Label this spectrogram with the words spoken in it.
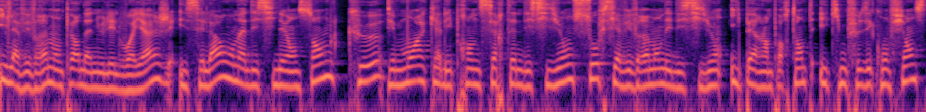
il avait vraiment peur d'annuler le voyage et c'est là où on a décidé ensemble que c'est moi qui allais prendre certaines décisions, sauf s'il y avait vraiment des décisions hyper importantes et qui me faisaient confiance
